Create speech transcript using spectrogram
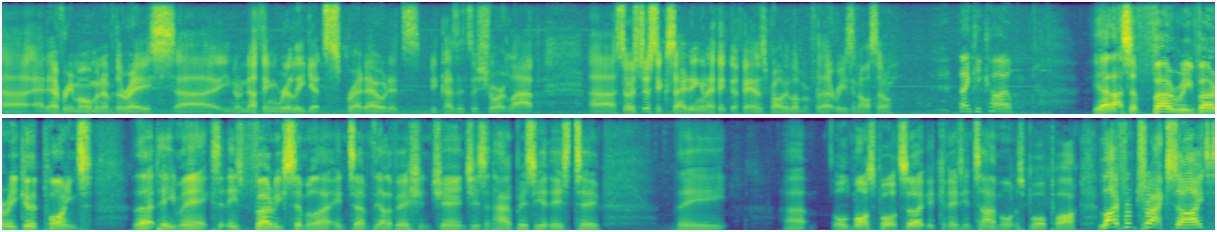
uh, at every moment of the race uh, you know nothing really gets spread out. It's because it's a short lap. Uh, so it's just exciting and i think the fans probably love it for that reason also. Thank you kyle. Yeah that's a very very good point that he makes. It is very similar in terms of the elevation changes and how busy it is to the uh, Old Mosport Circuit, Canadian Tire Motorsport Park. Live from trackside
